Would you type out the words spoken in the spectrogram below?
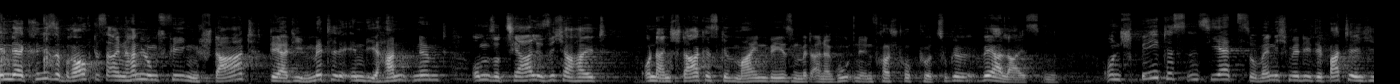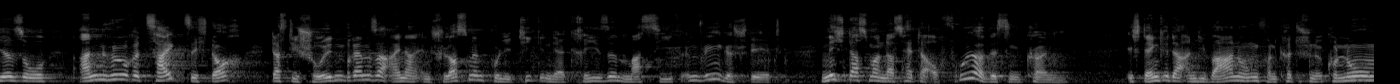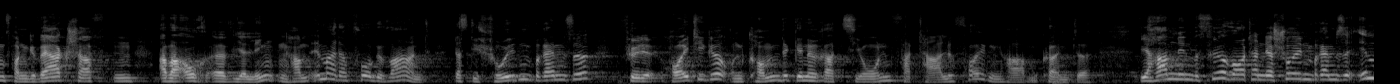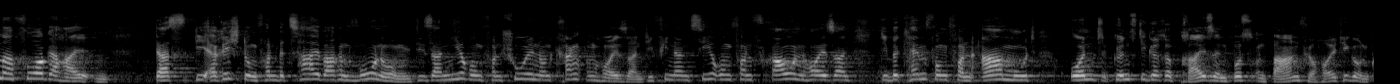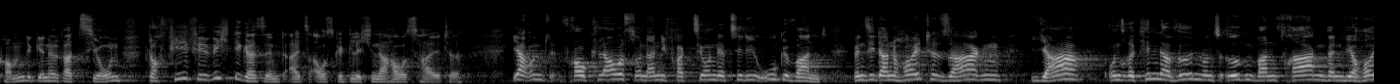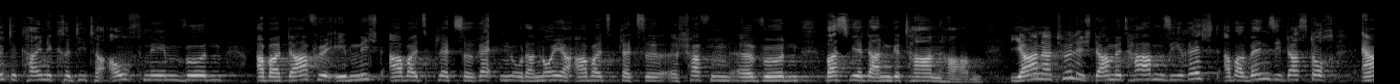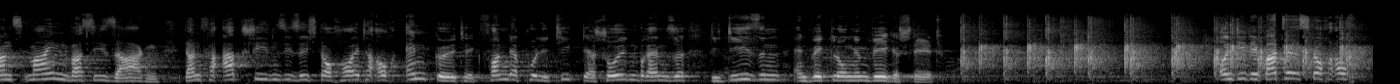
in der Krise braucht es einen handlungsfähigen Staat, der die Mittel in die Hand nimmt, um soziale Sicherheit und ein starkes Gemeinwesen mit einer guten Infrastruktur zu gewährleisten. Und spätestens jetzt, wenn ich mir die Debatte hier so anhöre, zeigt sich doch, dass die Schuldenbremse einer entschlossenen Politik in der Krise massiv im Wege steht. Nicht, dass man das hätte auch früher wissen können. Ich denke da an die Warnungen von kritischen Ökonomen, von Gewerkschaften, aber auch äh, wir LINKEN haben immer davor gewarnt, dass die Schuldenbremse für heutige und kommende Generationen fatale Folgen haben könnte. Wir haben den Befürwortern der Schuldenbremse immer vorgehalten, dass die Errichtung von bezahlbaren Wohnungen, die Sanierung von Schulen und Krankenhäusern, die Finanzierung von Frauenhäusern, die Bekämpfung von Armut und günstigere Preise in Bus und Bahn für heutige und kommende Generationen doch viel, viel wichtiger sind als ausgeglichene Haushalte. Ja, und Frau Klaus und an die Fraktion der CDU gewandt, wenn Sie dann heute sagen, ja, unsere Kinder würden uns irgendwann fragen, wenn wir heute keine Kredite aufnehmen würden, aber dafür eben nicht Arbeitsplätze retten oder neue Arbeitsplätze äh, schaffen äh, würden, was wir dann getan haben. Ja, natürlich, damit haben Sie recht. Aber wenn Sie das doch ernst meinen, was Sie sagen, dann verabschieden Sie sich doch heute auch endgültig von der Politik der Schuldenbremse, die diesen Entwicklungen im Wege steht. Und die Debatte ist doch auch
